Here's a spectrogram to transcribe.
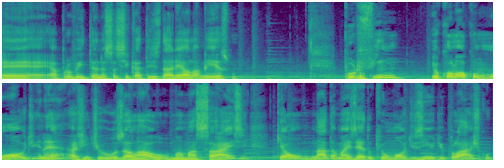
é, aproveitando essa cicatriz da areola mesmo. Por fim, eu coloco um molde, né? A gente usa lá o Mama Size, que é um, nada mais é do que um moldezinho de plástico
